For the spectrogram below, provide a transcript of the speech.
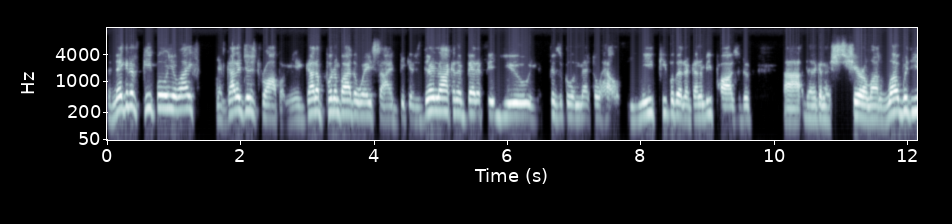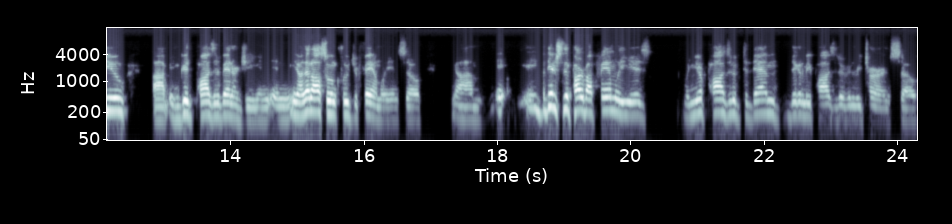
The negative people in your life, you got to just drop them. You got to put them by the wayside because they're not going to benefit you and your physical and mental health. You need people that are going to be positive, uh, that are going to share a lot of love with you, um, and good positive energy. And, and, you know, that also includes your family. And so, um, it, it, but the interesting part about family is when you're positive to them, they're going to be positive in return. So,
